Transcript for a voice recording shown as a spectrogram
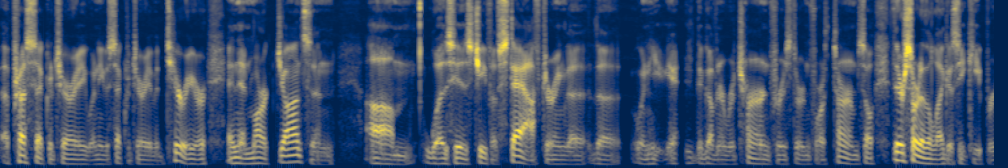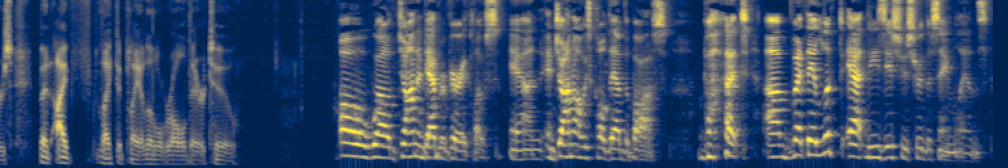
a press secretary when he was Secretary of Interior, and then Mark Johnson um, was his chief of staff during the the when he the governor returned for his third and fourth term. So they're sort of the legacy keepers, but I like to play a little role there too. Oh well, John and Dad were very close, and and John always called Dad the boss. But um, but they looked at these issues through the same lens.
